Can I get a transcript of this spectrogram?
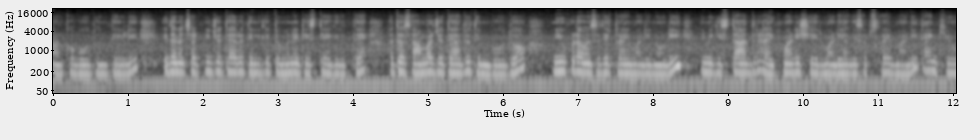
ಮಾಡ್ಕೋಬೋದು ಅಂತೇಳಿ, ಇದನ್ನು ಚಟ್ನಿ ಜೊತೆ ಆದರೂ ತಿನ್ನಲಿಕ್ಕೆ ತುಂಬಾ ಟೇಸ್ಟಿಯಾಗಿರುತ್ತೆ. ಅಥವಾ ಸಾಂಬಾರು ಜೊತೆ ಆದರೂ ತಿನ್ಬೋದು. ನೀವು ಕೂಡ ಒಂದ್ಸತಿ ಟ್ರೈ ಮಾಡಿ ನೋಡಿ. ನಿಮಗೆ ಇಷ್ಟ ಆದರೆ ಲೈಕ್ ಮಾಡಿ, ಶೇರ್ ಮಾಡಿ, ಹಾಗೆ ಸಬ್ಸ್ಕ್ರೈಬ್ ಮಾಡಿ. Thank you.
